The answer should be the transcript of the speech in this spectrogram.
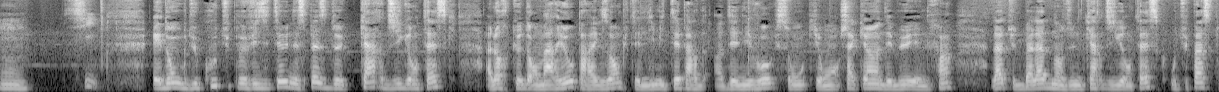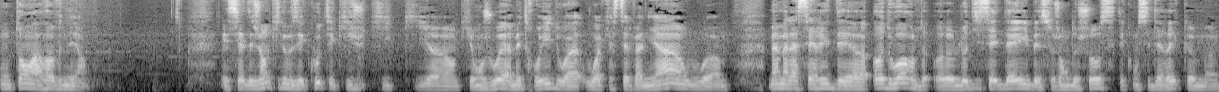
Hmm. Et donc, du coup, tu peux visiter une espèce de carte gigantesque, alors que dans Mario, par exemple, tu es limité par des niveaux qui, sont, qui ont chacun un début et une fin. Là, tu te balades dans une carte gigantesque où tu passes ton temps à revenir. Et s'il y a des gens qui nous écoutent et qui, qui, euh, qui ont joué à Metroid ou à, Castlevania ou euh, même à la série des euh, Oddworld, l'Odyssey d'Abe et ce genre de choses, c'était considéré comme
